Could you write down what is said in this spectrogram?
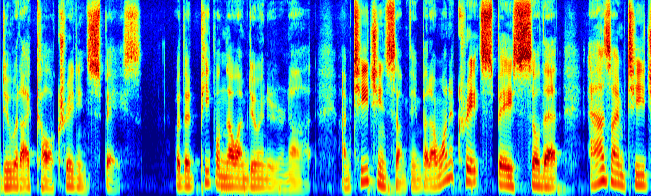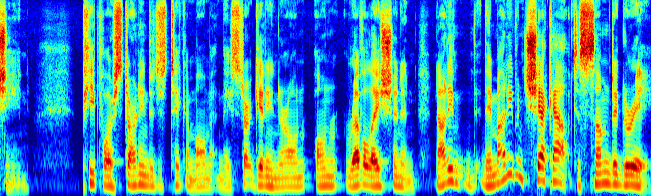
do what I call creating space, whether people know I'm doing it or not. I'm teaching something, but I want to create space so that as I'm teaching, people are starting to just take a moment and they start getting their own own revelation and not even they might even check out to some degree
